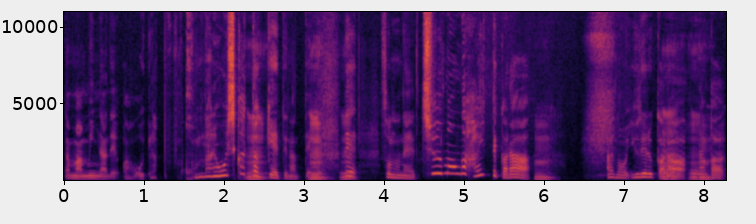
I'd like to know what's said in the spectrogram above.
まあみんなであおやっぱこんなに美味しかったっけ、ってなって、でそのね注文が入ってから、うん。あの茹でるから、なんか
